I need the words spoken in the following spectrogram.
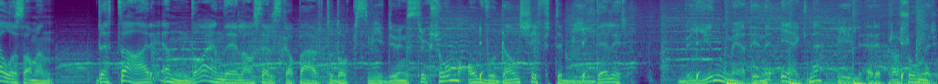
alle sammen! Dette er enda en del av selskapet Autodox videoinstruksjon om hvordan skifte bildeler. Begynn med dine egne bilreparasjoner.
